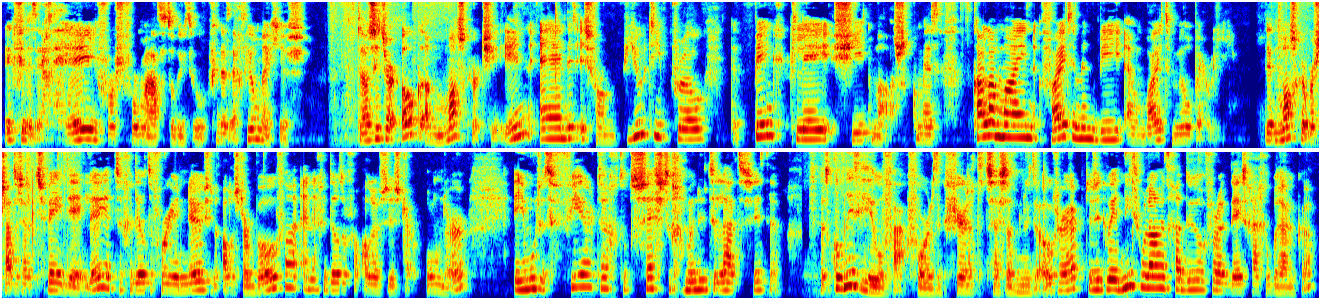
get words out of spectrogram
Ik vind het echt heel fors formaat tot nu toe. Ik vind het echt heel netjes. Dan zit er ook een maskertje in. En dit is van Beauty Pro, de Pink Clay Sheet Mask. Met calamine, vitamin B en white mulberry. Dit masker bestaat dus uit twee delen. Je hebt een gedeelte voor je neus en alles daarboven. En een gedeelte voor alles dus daaronder. En je moet het 40 tot 60 minuten laten zitten. Het komt niet heel vaak voor dat ik 40 tot 60 minuten over heb. Dus ik weet niet hoe lang het gaat duren voordat ik deze ga gebruiken.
